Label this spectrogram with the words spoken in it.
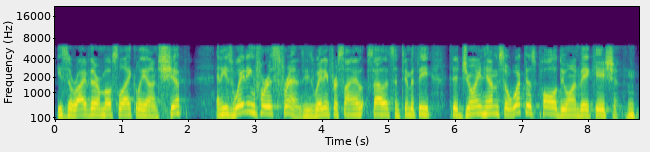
He's arrived there most likely on ship. And he's waiting for his friends. He's waiting for Silas and Timothy to join him. So what does Paul do on vacation?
